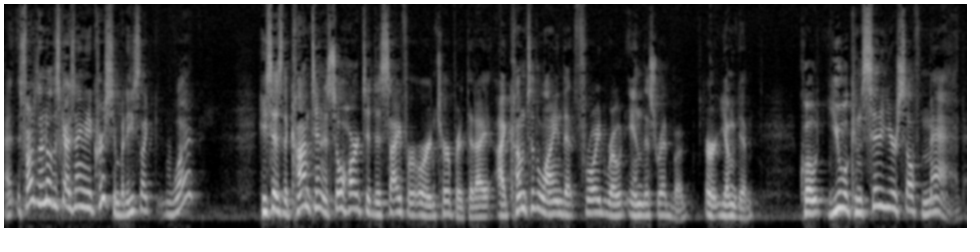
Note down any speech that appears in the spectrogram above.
As far as I know, this guy's not even a Christian, but he's like, what? He says the content is so hard to decipher or interpret that I, I come to the line that Freud wrote in this red book, or Jung did. Quote, you will consider yourself mad,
